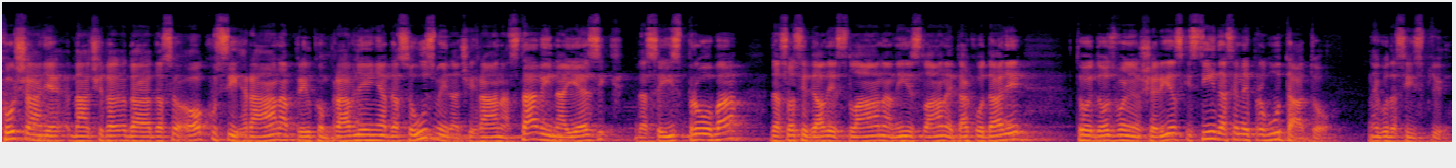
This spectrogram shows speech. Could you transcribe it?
kušanje, znači da, da, da se okusi hrana prilikom pravljenja, da se uzme znači, hrana, stavi na jezik, da se isproba, da se osjeti da li je slana, nije slana i tako dalje, to je dozvoljeno šerijanski, s tim da se ne proguta to, nego da se ispljuje.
